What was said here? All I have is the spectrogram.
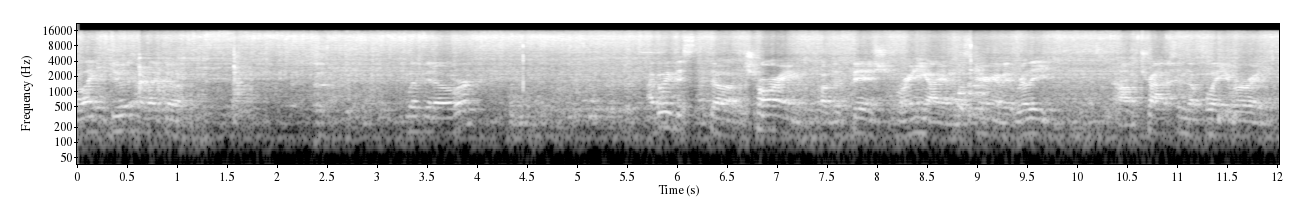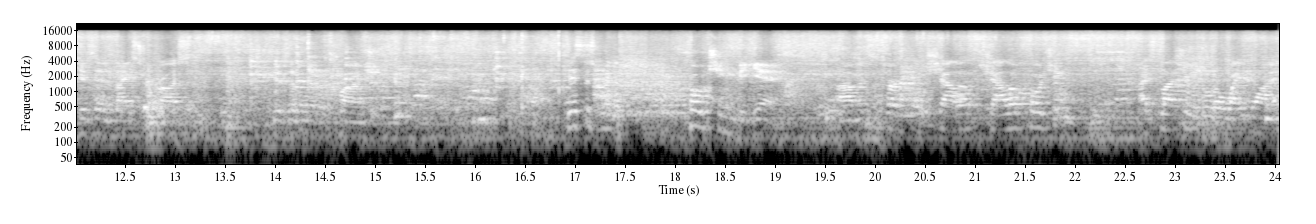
what I like to do is I like to flip it over. I believe this the charring of the fish or any item, the searing of it really um, traps in the flavor and gives it a nice crust, gives it a little crunch. This is where the poaching begins. Um, it's a term called shallow, shallow poaching. I splash it with a little white wine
